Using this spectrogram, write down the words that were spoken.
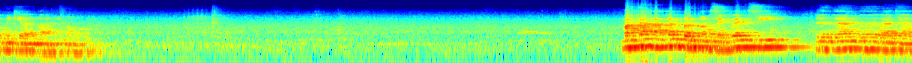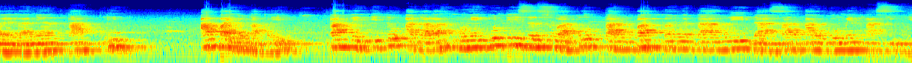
pemikiran para imam. Maka akan berkonsekuensi dengan merajalelanya taklid. Apa itu taklid? Taklid itu adalah mengikuti sesuatu tanpa mengetahui dasar argumentasinya.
